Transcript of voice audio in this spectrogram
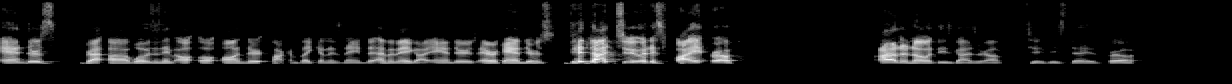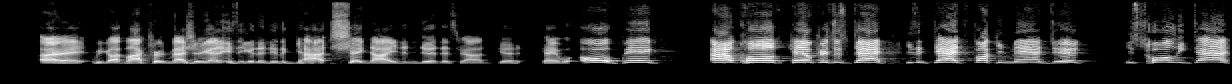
Anders uh, what was his name? Uh, uh, Anders. Fuck, I'm blanking on his name. The MMA guy, Anders, Eric Anders, did that too in his fight, bro. I don't know what these guys are up to these days, bro. All right, we got Blackburn measuring. Is he gonna do the gat shake? Nah, he didn't do it this round. Good. Okay. Well, oh, big out cold. KO Chris is dead. He's a dead fucking man, dude. He's totally dead.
